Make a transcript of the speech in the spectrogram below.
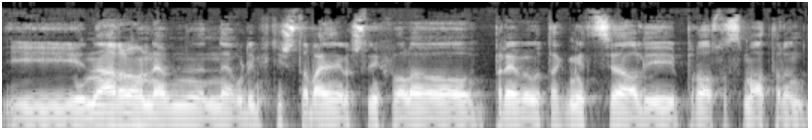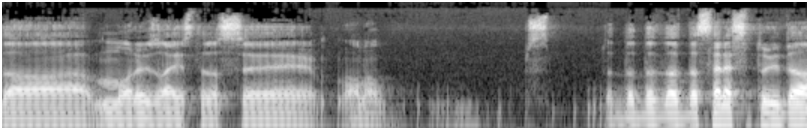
I naravno ne, ne, ne volim ih ništa manje nego što ih voleo preve utakmice, ali prosto smatram da moraju zaista da se ono, da, da, da, da se resetuju da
